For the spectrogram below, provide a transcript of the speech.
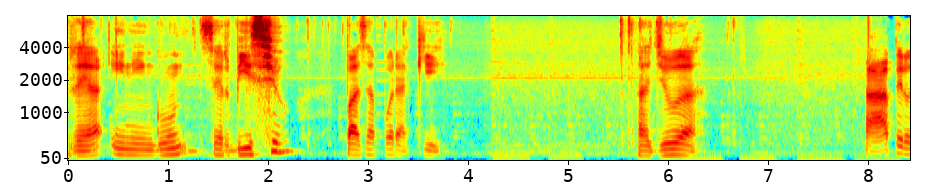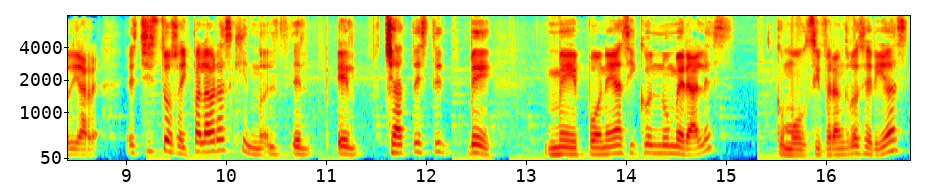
Diarrea y ningún servicio pasa por aquí. Ayuda Ah, pero diarrea. Es chistoso, hay palabras que no. El, chat este me, me pone así con numerales, como si fueran groserías.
